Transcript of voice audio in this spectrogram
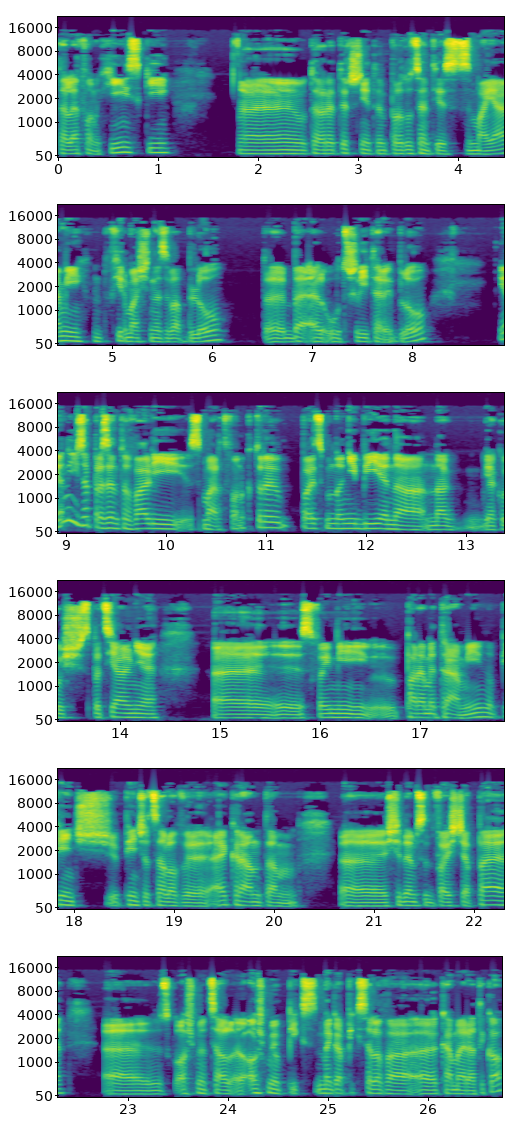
telefon chiński. E, teoretycznie ten producent jest z Miami. Firma się nazywa Blue, BLU, trzy litery Blue. I oni zaprezentowali smartfon, który powiedzmy no nie bije na, na jakoś specjalnie e, swoimi parametrami. No 5, 5-calowy ekran, tam e, 720p, e, 8, 8 megapikselowa e, kamera tylko.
